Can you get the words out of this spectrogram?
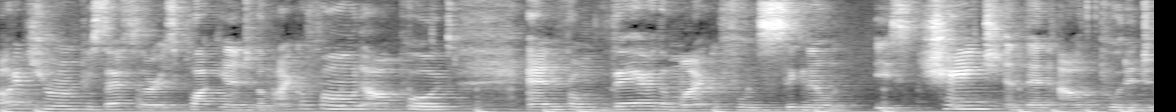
autotune processor is plugged into the microphone output and from there the microphone signal is changed and then outputted to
